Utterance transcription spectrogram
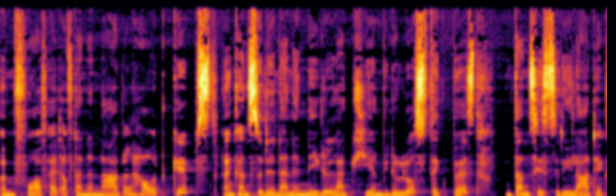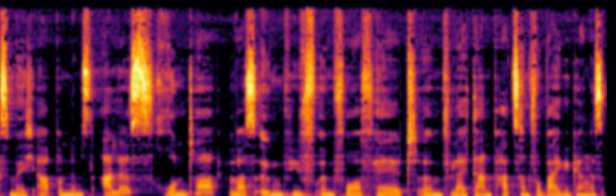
im Vorfeld auf deine Nagelhaut gibst. Dann kannst du dir deine Nägel lackieren, wie du lustig bist. Und dann ziehst du die Latexmilch ab und nimmst alles runter, was irgendwie im Vorfeld ähm, vielleicht da an Patzern vorbeigegangen ist.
